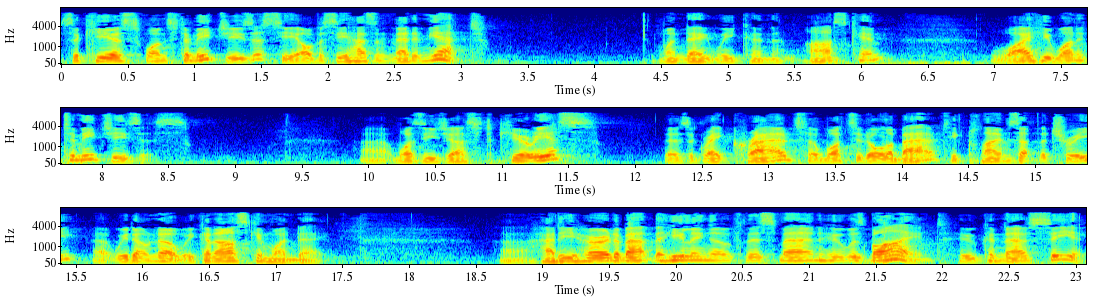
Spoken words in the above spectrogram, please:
Zacchaeus wants to meet Jesus. He obviously hasn't met him yet. One day we can ask him why he wanted to meet Jesus. Uh, was he just curious? There's a great crowd, so what's it all about? He climbs up the tree. Uh, we don't know. We can ask him one day. Uh, had he heard about the healing of this man who was blind, who can now see it?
